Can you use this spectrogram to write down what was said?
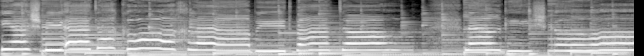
יש בי את הכוח להביט בטוב להרגיש קרוב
